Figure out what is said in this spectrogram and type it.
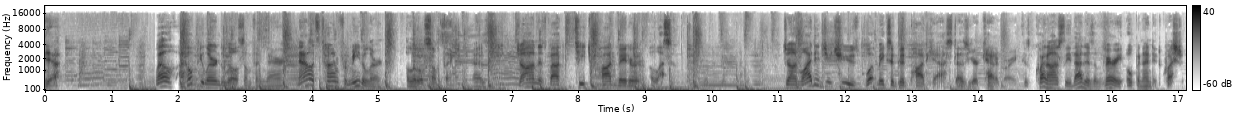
Yeah. well, I hope you learned a little something there. Now it's time for me to learn a little something, as John is about to teach Podvader a lesson. John, why did you choose what makes a good podcast as your category? Because quite honestly, that is a very open ended question.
